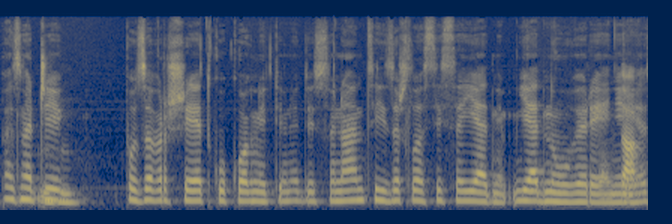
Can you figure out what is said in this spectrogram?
Pa znači, mm -hmm. po završetku kognitivne disonance izašla si sa jednim, jedno uverenje Tako je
